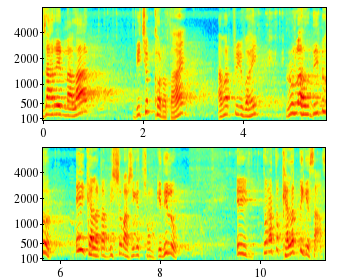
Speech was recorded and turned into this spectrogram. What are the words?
যারে নালা বিচক্ষণতায় আমার প্রিয় ভাই রোনালদিনোর এই খেলাটা বিশ্ববাসীকে চমকে দিল। এই তোরা তো খেলার দিকে চাস।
